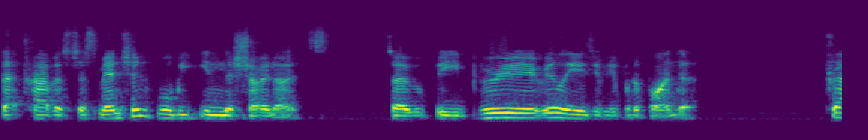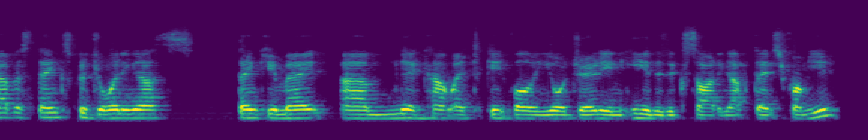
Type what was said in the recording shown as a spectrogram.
that Travis just mentioned will be in the show notes. So it'll be really, really easy for people to find it. Travis, thanks for joining us thank you, mate. Um, yeah, can't wait to keep following your journey and hear these exciting updates from you.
